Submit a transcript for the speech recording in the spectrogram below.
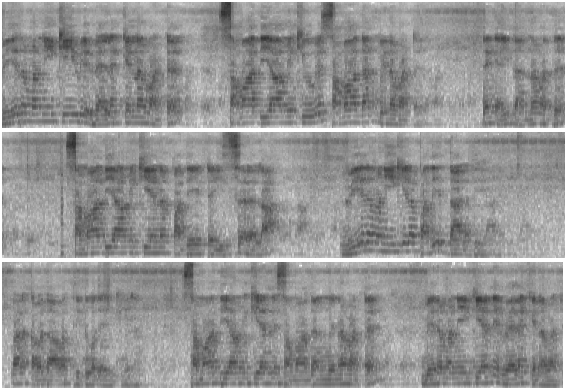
වේරමණී කීවේ වැළකෙනවට සමාධියාමි කිව්වේ සමාදන් වෙනවට. දැන් ඇයි දන්නවද සමාධියාමි කියන පදයට ඉස්සරලා වේරමණී කියලා පදේ දාලා තියෙනවා. ඔයාලා කවදාවත් හිතුවද ඒ කියලා? සමාධියාමි කියන්නේ සමාදන් වෙනවට වේරමණී කියන්නේ වැළකෙනවට.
